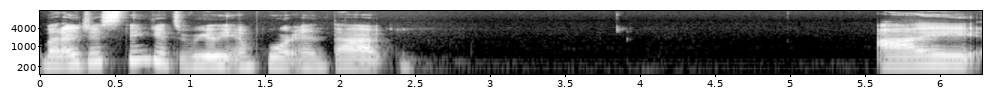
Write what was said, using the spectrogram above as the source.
But I just think it's really important that I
